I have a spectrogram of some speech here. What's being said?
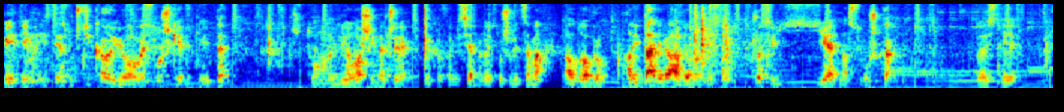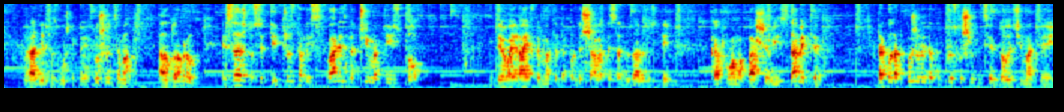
Vidite, ima isti jastučići kao i ove sluške, vidite. Što ono nije loše, inače mikrofon je sjeban ovim slušalicama, ali dobro. Ali i dalje radi ono, mislim, čuje se jedna sluška. To jest je, radi jedan zvučnik na ovim slušalicama, ali dobro. E sada što se tiče ostalih stvari, znači imate isto gdje ovaj rajfa imate da podešavate sad u zavisnosti kako vama paše vi stavite. Tako da ako želite da kupite slušalice, dole će imate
